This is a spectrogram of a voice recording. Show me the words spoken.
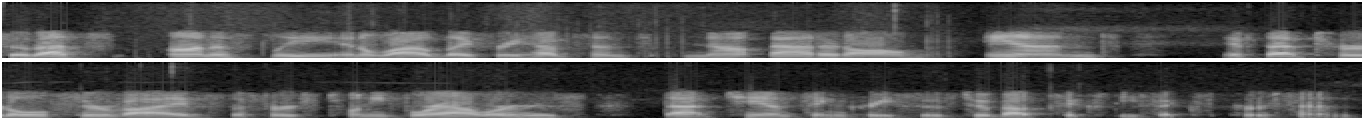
So that's honestly, in a wildlife rehab sense, not bad at all. And if that turtle survives the first 24 hours, that chance increases to about 66%.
